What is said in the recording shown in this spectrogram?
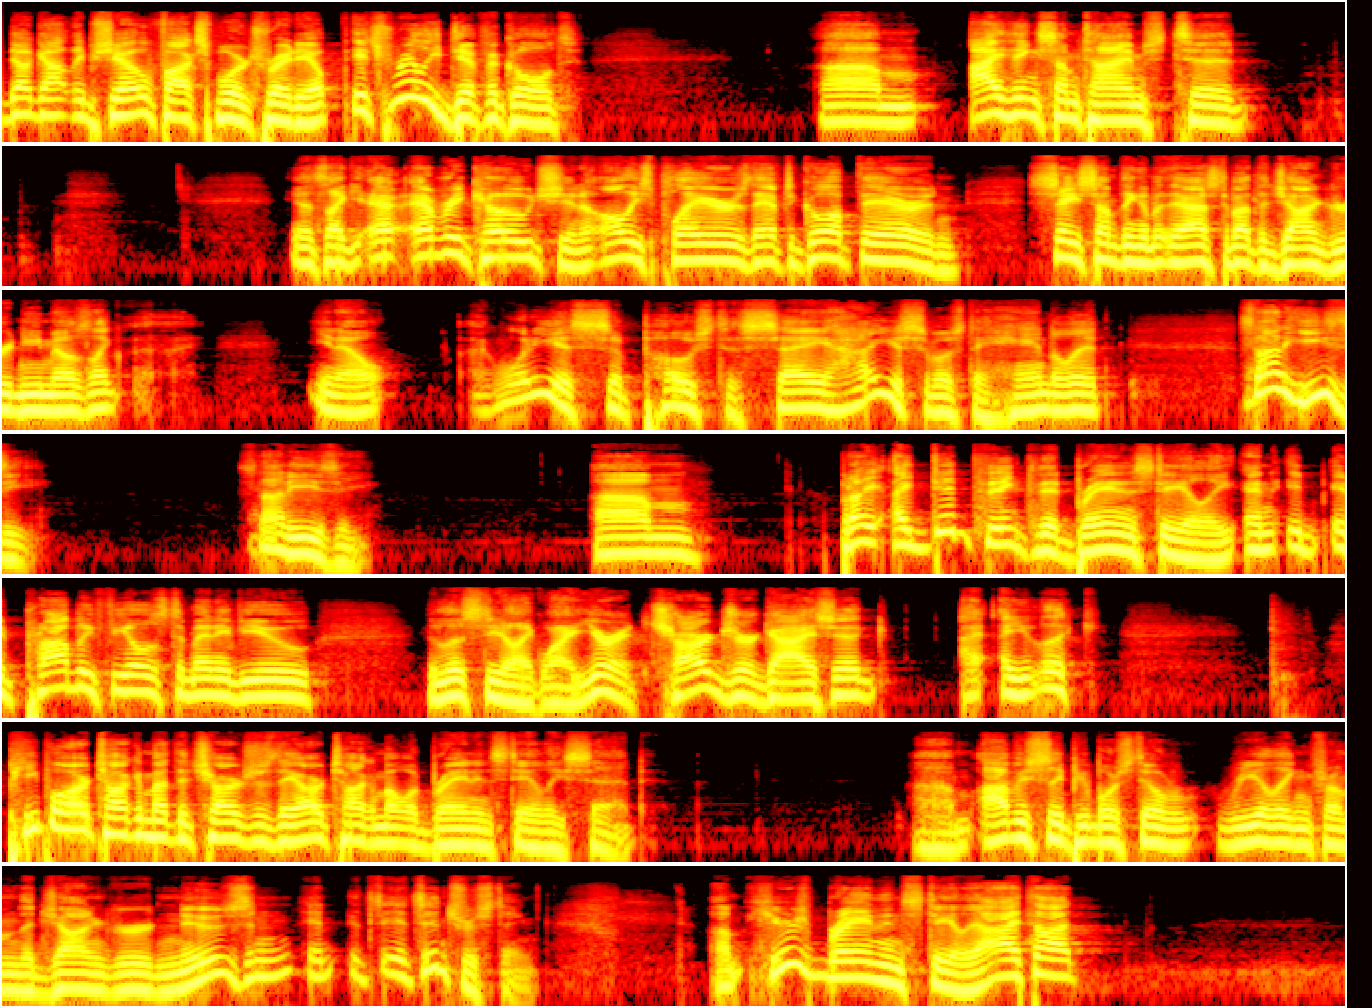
Doug Gottlieb Show, Fox Sports Radio. It's really difficult, um, I think, sometimes to. You know, it's like every coach and all these players, they have to go up there and say something about, they asked about the Jon Gruden emails. Like, you know, what are you supposed to say? How are you supposed to handle it? It's not easy. It's not easy. Um, but I, I did think that Brandon Staley, and it, it probably feels to many of you you listen, you're like, well, you're a Charger guy. So I, I look, people are talking about the Chargers. They are talking about what Brandon Staley said. Um, obviously, people are still reeling from the Jon Gruden news, and it, it's it's interesting. Um, here's Brandon Staley. I thought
